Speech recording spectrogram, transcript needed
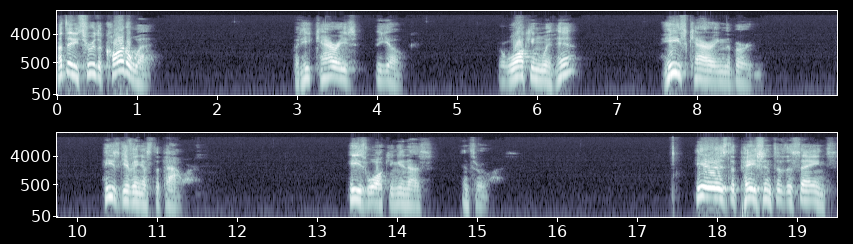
Not that he threw the cart away, but he carries the yoke. We're walking with him. He's carrying the burden. He's giving us the power. He's walking in us and through us. Here is the patience of the saints.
